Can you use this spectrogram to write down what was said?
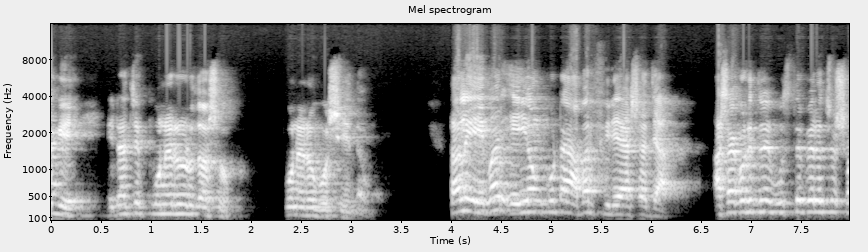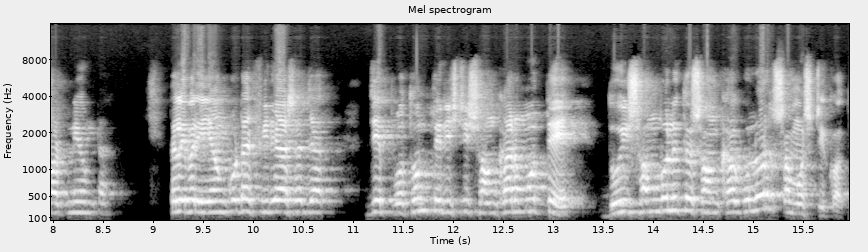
আগে এটা হচ্ছে পনেরোর দশক, পনেরো বসিয়ে দাও। তাহলে এবার এই অঙ্কটা আবার ফিরে আসা যাক। আশা করি তুমি বুঝতে পেরেছ শর্ট নিয়মটা। তাহলে এবার এই অঙ্কটায় ফিরে আসা যাক, যে প্রথম তিরিশটি সংখ্যার মধ্যে দুই সম্বলিত সংখ্যাগুলোর সমষ্টি কত?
